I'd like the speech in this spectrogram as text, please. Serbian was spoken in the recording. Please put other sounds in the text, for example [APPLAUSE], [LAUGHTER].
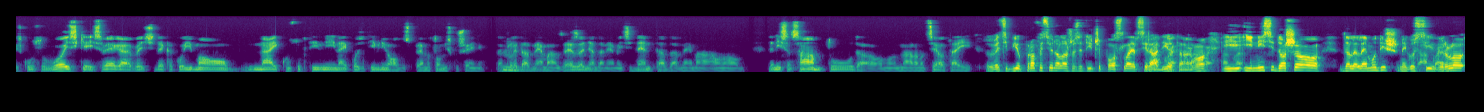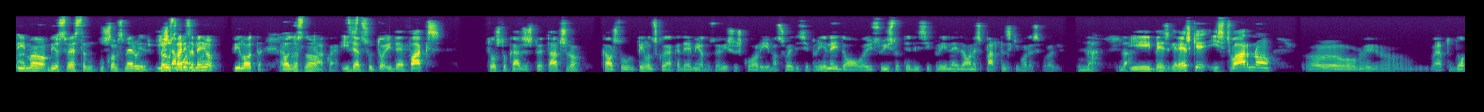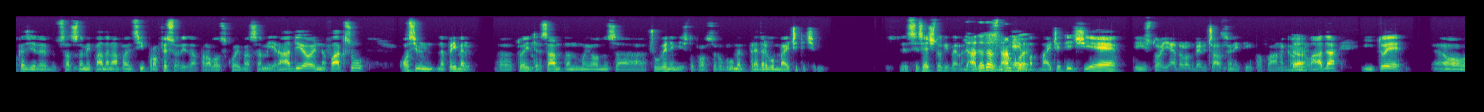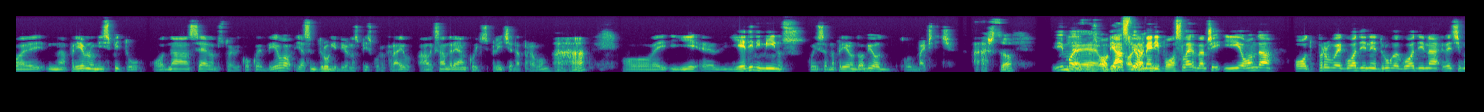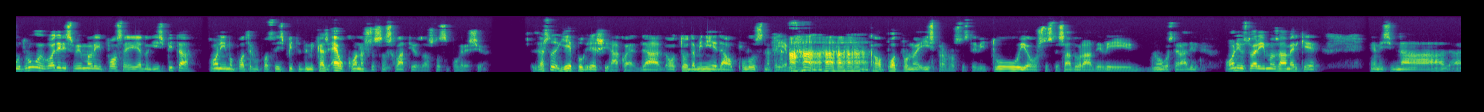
iskustvom vojske i svega, već nekako imao najkonstruktivniji i najpozitivniji odnos prema tom iskušenju. Dakle, Mm. da nema zezanja, da nema incidenta, da nema, ono, da nisam sam tu, da, ono, naravno, ceo taj Već si bio profesionalan što se tiče posla, jer si Tako radio je, tamo tako je, tako i, je. i nisi došao da lelemudiš, nego si Tako je, vrlo tako imao, je. bio svestan u kom smeru ideš. I To je u stvari da zamenio uradim? pilota. Tako, Odnosno- Tako je. I da su to, i da je faks, to što kažeš što je tačno, kao što u pilotskoj akademiji, odnosno višoj školi ima svoje discipline i da ovo su isto te discipline i da one spartanski moraju da se prođu. Da, da. I bez greške i stvarno eto, dokaz je, da sad što mi pada na pamet, svi profesori zapravo s kojima sam i radio i na faksu, osim, na primer, uh, to je interesantan moj odnos sa čuvenim isto profesorom glume, Predragom Bajčitićem. Se seća tog imena? Da, da, da, znam ko E, je. Ba- Bajčetić je isto jedan od veličanstvenih tih profana kao da. vlada i to je ovaj, na prijemnom ispitu od na 700 ili koliko je bilo, ja sam drugi bio na spisku na kraju, Aleksandar Janković spliće na prvom. Aha, Ovaj, je, jedini minus koji sam na prijemnom dobio od, od Bajčetića. a što? Imao je, okej, objasnio objasni. meni posle, znači, i onda od prve godine, druga godina, recimo u drugoj godini smo imali posle jednog ispita, on je imao potrebu posle ispita da mi kaže, evo, konačno sam shvatio zašto sam pogrešio. Zašto je pogrešio? Tako je, da, o, to da mi nije dao plus na prijemu. Aha, aha, aha, aha. Kao potpuno je ispravno što ste vi tu i ovo što ste sad uradili, mnogo ste radili. On je u stvari imao zamerke, ja mislim, na,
